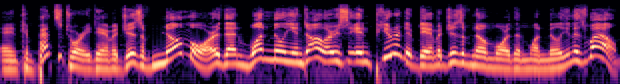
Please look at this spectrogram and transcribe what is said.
and compensatory damages of no more than $1 million in punitive damages of no more than 1 million as well.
